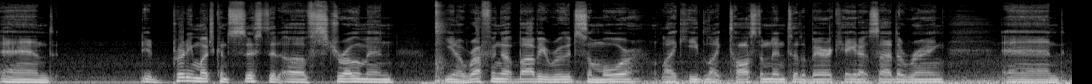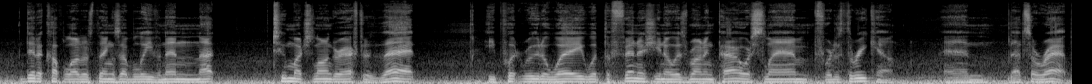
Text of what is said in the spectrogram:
and it pretty much consisted of Strowman, you know, roughing up Bobby Roode some more. Like he like tossed him into the barricade outside the ring, and did a couple other things I believe. And then not too much longer after that, he put Roode away with the finish. You know, his running power slam for the three count and that's a wrap.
